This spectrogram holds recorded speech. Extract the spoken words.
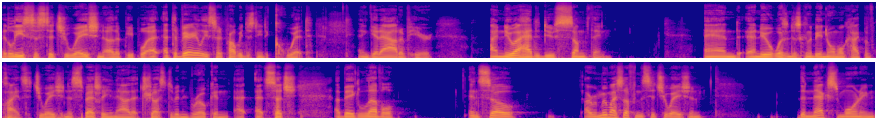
at least the situation to other people. At, at the very least, I probably just need to quit and get out of here. I knew I had to do something. And I knew it wasn't just going to be a normal type of client situation, especially now that trust had been broken at, at such a big level. And so I removed myself from the situation the next morning,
